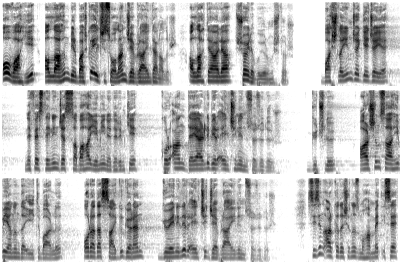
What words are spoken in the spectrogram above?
O vahyi Allah'ın bir başka elçisi olan Cebrail'den alır. Allah Teala şöyle buyurmuştur. Başlayınca geceye, nefeslenince sabaha yemin ederim ki, Kur'an değerli bir elçinin sözüdür. Güçlü, arşın sahibi yanında itibarlı, orada saygı gören, güvenilir elçi Cebrail'in sözüdür. Sizin arkadaşınız Muhammed ise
